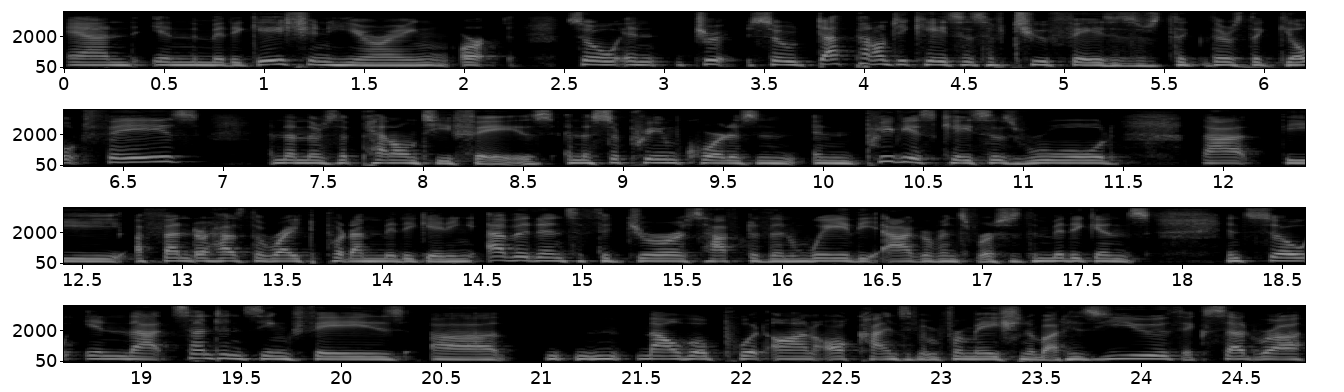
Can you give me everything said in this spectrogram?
And in the mitigation hearing, or so in so death penalty cases have two phases. There's the, there's the guilt phase, and then there's the penalty phase. And the Supreme Court has in, in previous cases ruled that the offender has the right to put on mitigating evidence if the jurors have to then weigh the aggravants versus the mitigants. And so in that sentencing phase, uh, Malvo put on all kinds of information about his youth, etc.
